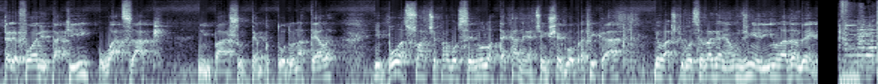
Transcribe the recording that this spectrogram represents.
O telefone está aqui, o WhatsApp embaixo o tempo todo na tela. E boa sorte para você no Lotecanet, hein? Chegou para ficar. Eu acho que você vai ganhar um dinheirinho lá também. Thank you.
